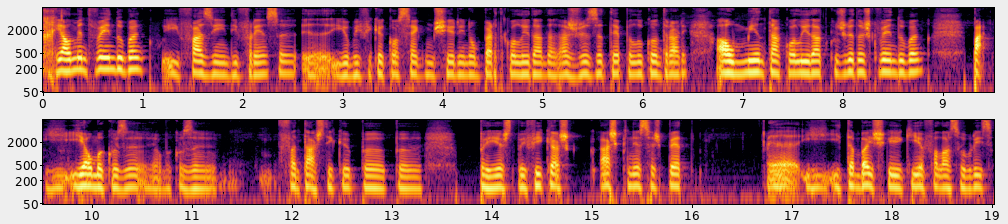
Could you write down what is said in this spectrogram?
realmente vêm do banco e fazem diferença uh, e o Benfica consegue mexer e não perde qualidade, às vezes até pelo contrário, aumenta a qualidade com os jogadores que vêm do banco, Pá, e, e, é uma coisa, é uma coisa fantástica para, para, para este Benfica, acho, acho que nesse aspecto Uh, e, e, também cheguei aqui a falar sobre isso,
